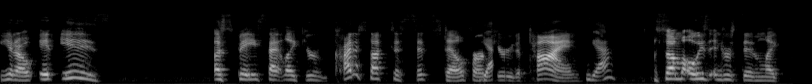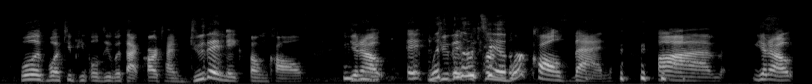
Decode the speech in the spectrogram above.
you know, it is a space that like you're kind of stuck to sit still for a yeah. period of time. Yeah. So I'm always interested in like, well, like what do people do with that car time? Do they make phone calls? You mm-hmm. know, it, do they Bluetooth. return work calls then? um, you know,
